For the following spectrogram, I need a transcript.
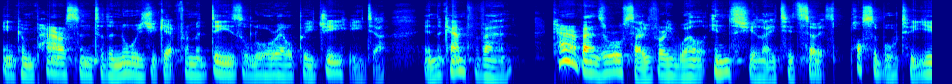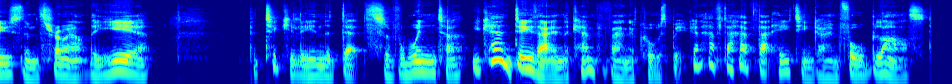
in comparison to the noise you get from a diesel or LPG heater in the camper van. Caravans are also very well insulated so it's possible to use them throughout the year, particularly in the depths of winter. You can do that in the camper van of course, but you're going to have to have that heating going full blast.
